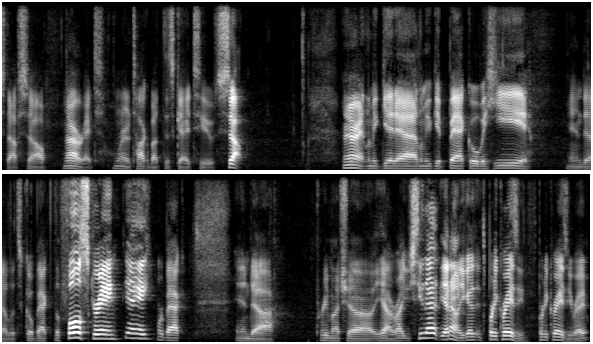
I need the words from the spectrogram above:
Stuff. So all right. We're gonna talk about this guy too. So. All right, let me get uh, let me get back over here, and uh, let's go back to the full screen. Yay, we're back, and uh, pretty much, uh, yeah, right. You see that? Yeah, no, you guys, it's pretty crazy, pretty crazy, right?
